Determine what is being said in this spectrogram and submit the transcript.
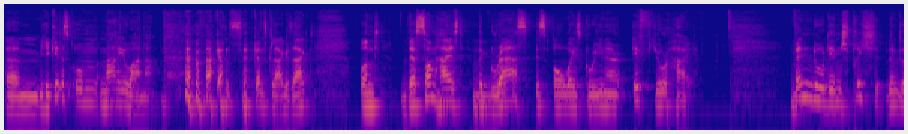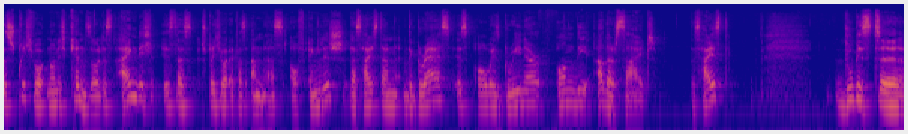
Ähm, hier geht es um Marihuana. mal ganz, ganz klar gesagt. Und der Song heißt The Grass is always greener if you're high. Wenn du den Sprich, das Sprichwort noch nicht kennen solltest, eigentlich ist das Sprichwort etwas anders auf Englisch. Das heißt dann, the grass is always greener on the other side. Das heißt, du bist äh,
